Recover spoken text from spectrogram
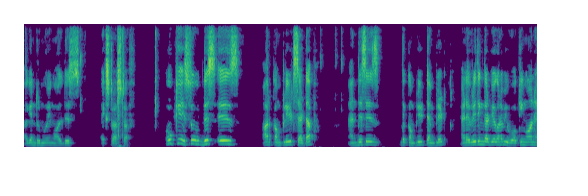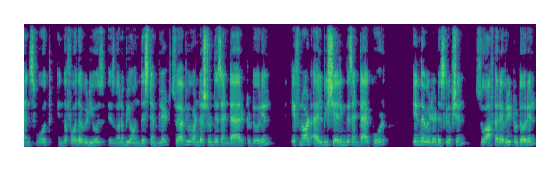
again removing all this extra stuff. Okay, so this is our complete setup. And this is the complete template. And everything that we are going to be working on henceforth in the further videos is going to be on this template. So I hope you've understood this entire tutorial. If not, I'll be sharing this entire code in the video description. So after every tutorial,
